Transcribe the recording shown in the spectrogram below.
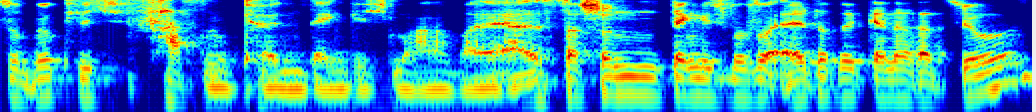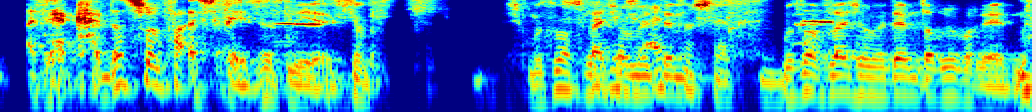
so wirklich fassen können, denke ich mal, weil er ist da schon, denke ich mal, so ältere Generation. Also er kann das schon fassen. Ich weiß es nicht. Ich, ich muss mal vielleicht mal mit dem, muss man vielleicht mal mit dem darüber reden.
